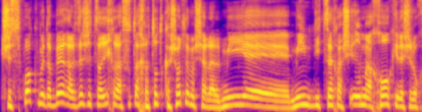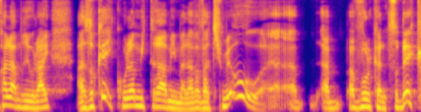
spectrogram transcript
כשספוק מדבר על זה שצריך לעשות החלטות קשות למשל על מי אה, מי נצטרך להשאיר מאחור כדי שנוכל להמריא אולי אז אוקיי כולם מתרעמים עליו אבל תשמעו הוולקן צודק.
